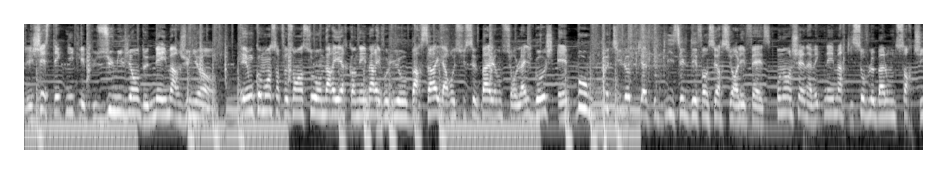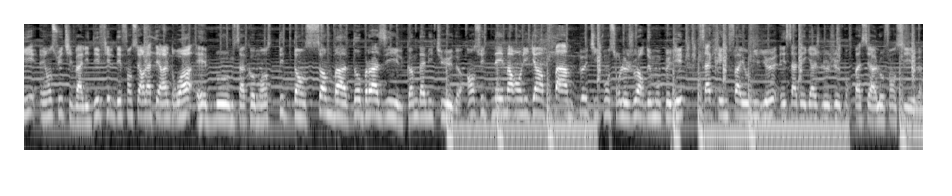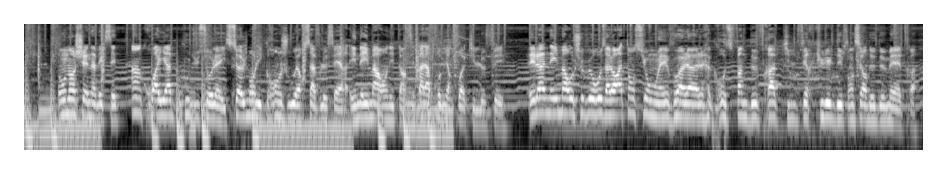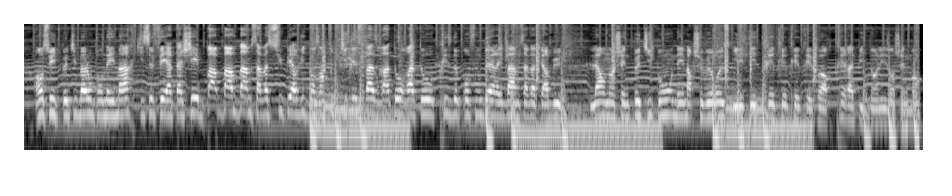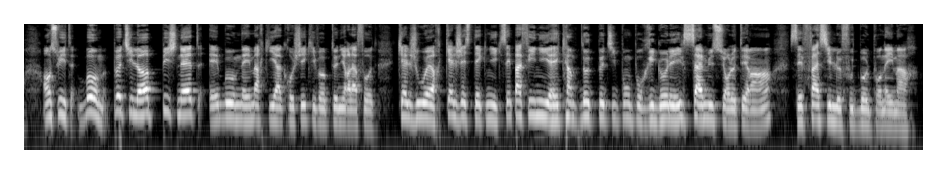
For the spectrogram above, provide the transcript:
les gestes techniques les plus humiliants de Neymar Junior. Et on commence en faisant un saut en arrière quand Neymar évoluait au Barça, il a reçu ce ballon sur l'aile gauche et boum, petit lob qui a fait glisser le défenseur sur les fesses. On enchaîne avec Neymar qui sauve le ballon de sortie et ensuite il va aller défier le défenseur latéral droit et boum, ça commence petite danse samba do Brasil comme d'habitude. Ensuite Neymar en Ligue 1, bam, petit pont sur le joueur de Montpellier, ça crée une faille au milieu et ça dégage le jeu pour passer à l'offensive. On enchaîne avec cet incroyable coup du soleil, seulement les grands joueurs savent le faire et Neymar en est un, c'est pas la première fois qu'il le fait. Et là Neymar aux cheveux roses, alors attention, et voilà la grosse feinte de frappe qui fait reculer le défenseur de 2 mètres. Ensuite, petit ballon pour Neymar qui se fait attacher, bam bam bam, ça va super vite dans un tout petit espace, rato rato, prise de profondeur et bam, ça va faire but. Là, on enchaîne petit pont, Neymar cheveureuse, il était très très très très fort, très rapide dans les enchaînements. Ensuite, boum, petit lob, pichenette, et boum, Neymar qui est accroché, qui va obtenir la faute. Quel joueur, quel geste technique, c'est pas fini avec un autre petit pont pour rigoler, il s'amuse sur le terrain. Hein. C'est facile le football pour Neymar.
